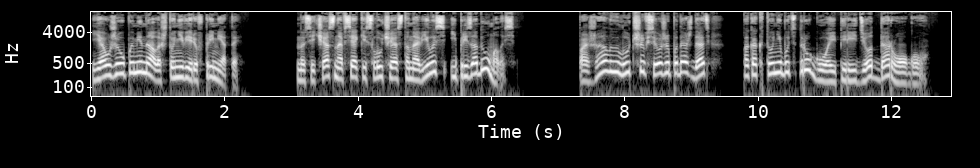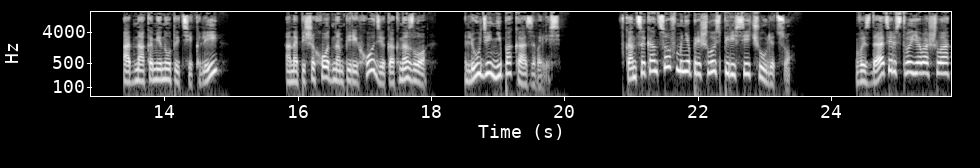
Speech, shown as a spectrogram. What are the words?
Я уже упоминала, что не верю в приметы. Но сейчас на всякий случай остановилась и призадумалась. Пожалуй, лучше все же подождать, пока кто-нибудь другой перейдет дорогу. Однако минуты текли, а на пешеходном переходе, как назло, люди не показывались. В конце концов, мне пришлось пересечь улицу. В издательство я вошла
